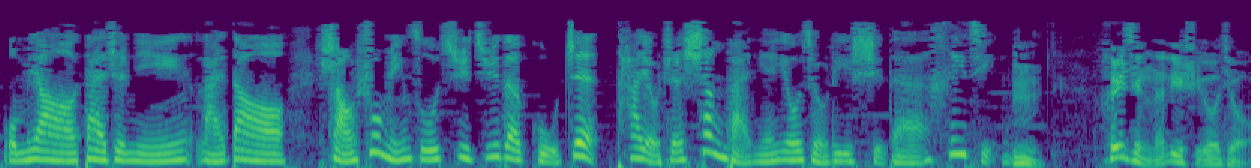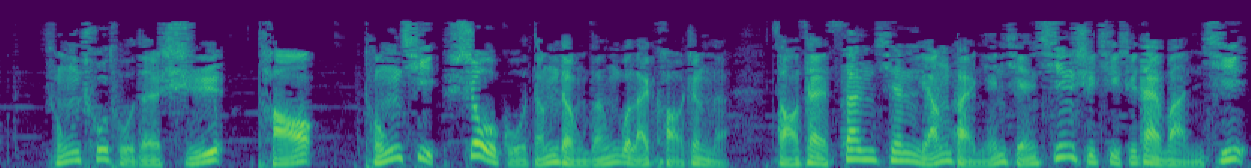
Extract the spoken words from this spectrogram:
我们要带着您来到少数民族聚居的古镇，它有着上百年悠久历史的黑井。嗯，黑井的历史悠久，从出土的石、陶、铜器、兽骨等等文物来考证呢，早在三千两百年前新石器时代晚期，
